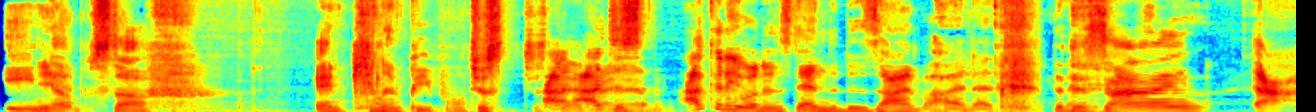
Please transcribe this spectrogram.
eating Yeah. up stuff and killing people. Just just I, I just. I couldn't even understand the design behind that. thing. the design I,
